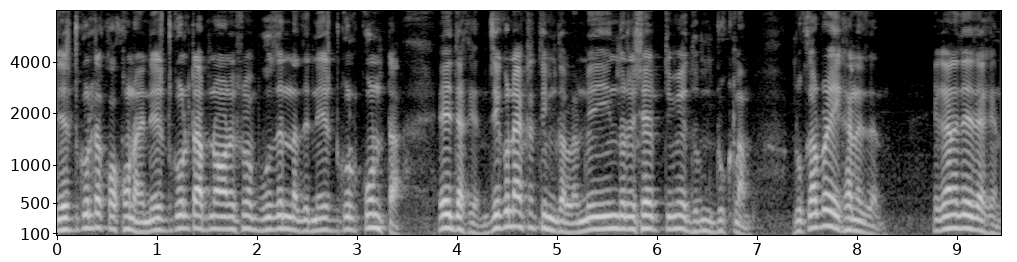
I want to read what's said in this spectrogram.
নেক্সট গোলটা কখন হয়? নেক্সট গোলটা আপনারা অনেক সময় বুঝেন না যে নেক্সট গোল কোনটা। এই দেখেন যে কোনো একটা টিম ধরলাম এই ইন্দোনেশিয়ার টিমে ঢুকলাম। ঢুকার পরে এখানে যান। এখানে যেয়ে দেখেন,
